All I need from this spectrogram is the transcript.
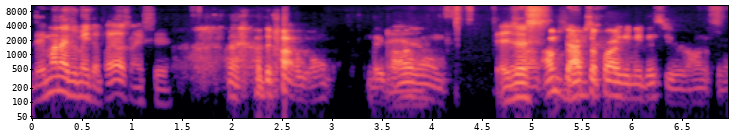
They might not even make the playoffs next year. they probably won't. They probably Yeah. won't. They just, I'm, I'm surprised they made this year. Honestly.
